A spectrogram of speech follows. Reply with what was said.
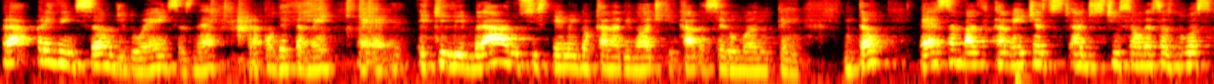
para prevenção de doenças, né? Para poder também é, equilibrar o sistema endocannabinoide que cada ser humano tem. Então, essa basicamente é a distinção dessas duas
